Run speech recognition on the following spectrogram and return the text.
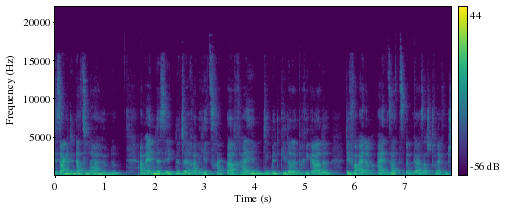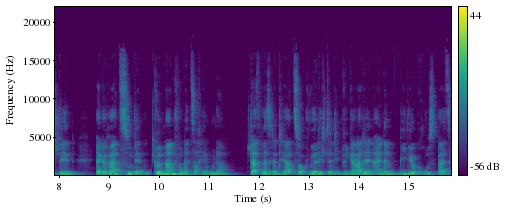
Sie sangen die Nationalhymne. Am Ende segnete Rabbi Yitzhak Bar Chaim die Mitglieder der Brigade, die vor einem Einsatz im Gazastreifen stehen. Er gehört zu den Gründern von Netzach Yehuda. Staatspräsident Herzog würdigte die Brigade in einem Videogruß als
